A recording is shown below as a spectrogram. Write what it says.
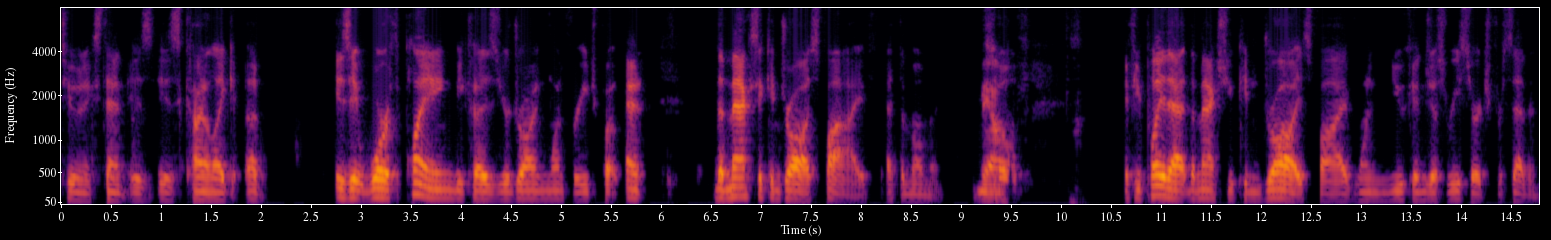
to an extent is is kind of like a is it worth playing because you're drawing one for each po- and the max it can draw is five at the moment Yeah. so if you play that the max you can draw is five when you can just research for seven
